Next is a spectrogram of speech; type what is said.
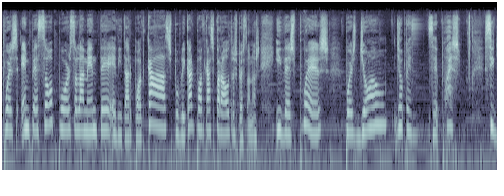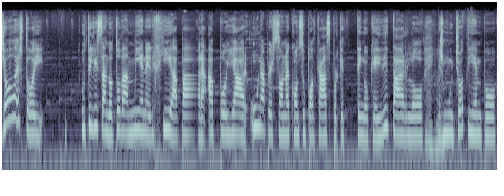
pues empezó por solamente editar podcasts, publicar podcasts para otras personas. Y después, pues yo, yo pensé, pues si yo estoy utilizando toda mi energía para apoyar una persona con su podcast porque tengo que editarlo, es mucho tiempo.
